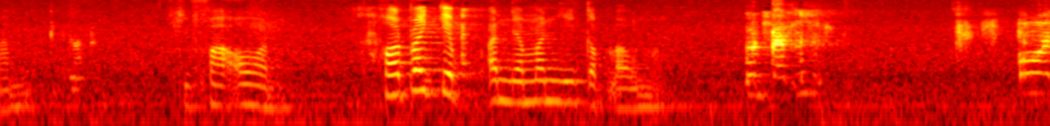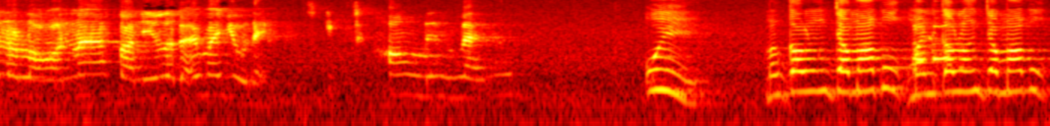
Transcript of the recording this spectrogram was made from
นั้น สีฟ้าอ่อนพอดไปเก็บอัญมณีกับเราหน่อยคุณแป๊บนึงโอ้ยเราร้อนมากตอนนี้เราได้มาอยู่ในอีกห้องนึงแล้วอุ้ย มันกำลังจะมาบุก มันกำลังจะมาบุก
